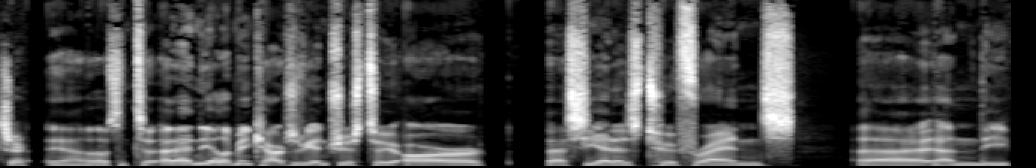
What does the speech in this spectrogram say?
Sure. yeah, that wasn't too. And then the other main characters we get introduced to are uh, Sienna's two friends, uh, and the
